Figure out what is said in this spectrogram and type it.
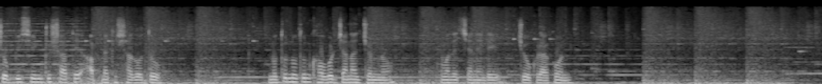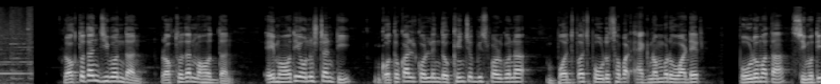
চব্বিশ ইন্টুর সাথে আপনাকে স্বাগত। নতুন নতুন খবর জানার জন্য আমাদের চ্যানেলে চোখ রাখুন। রক্তদান জীবনদান, রক্তদান মহৎদান। এই মহতী অনুষ্ঠানটি গতকাল করলেন দক্ষিণ চব্বিশ পরগনা বজবজ পৌরসভার এক নম্বর ওয়ার্ডের পৌরমাতা শ্রীমতী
